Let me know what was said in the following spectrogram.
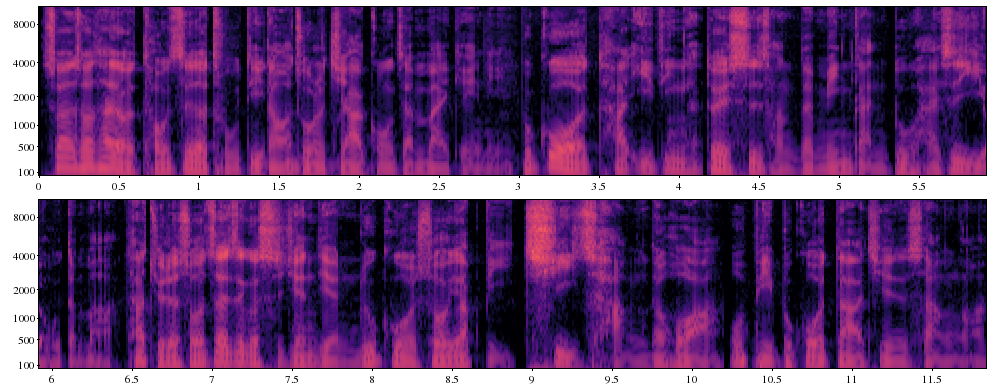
虽然说他有投资的土地，然后做了加工再卖给你，不过他一定对市场的敏感度还是有的嘛。他觉得说，在这个时间点，如果说要比气长的话，我比不过大建商啊。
